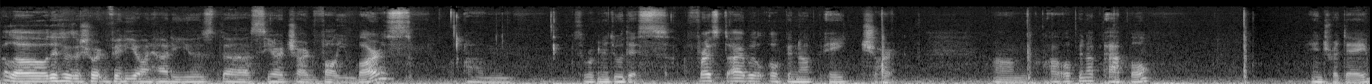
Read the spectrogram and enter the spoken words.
Hello, this is a short video on how to use the Sierra Chart volume bars. Um, so we're going to do this. First I will open up a chart. Um, I'll open up Apple intraday.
